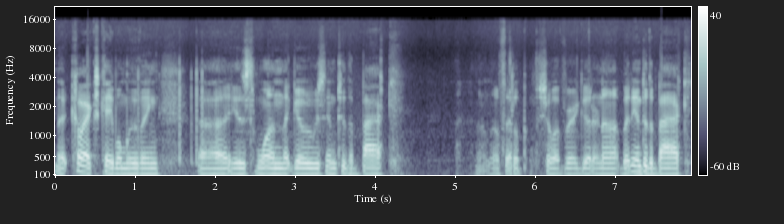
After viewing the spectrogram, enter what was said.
that coax cable moving uh, is one that goes into the back I don't know if that'll show up very good or not, but into the back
